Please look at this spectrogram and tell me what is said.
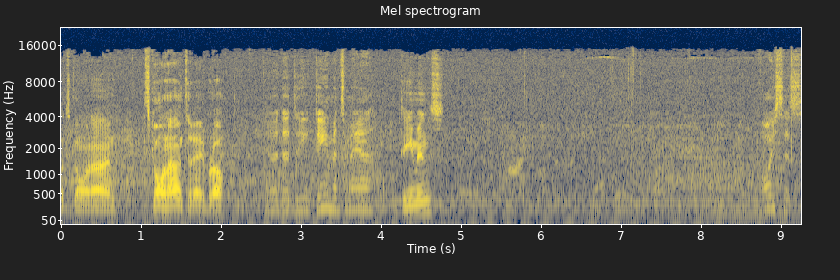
What's going on? What's going on today, bro? Yeah, the, the demons, man. Demons? Voices.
